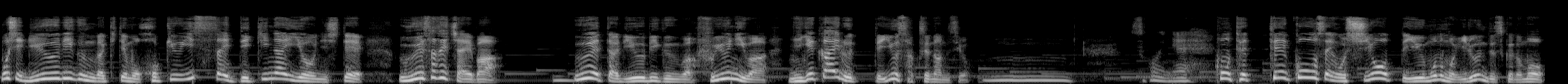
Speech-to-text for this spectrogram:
もし劉備軍が来ても補給一切できないようにして、飢えさせちゃえば、飢えた劉備軍は冬には逃げ帰るっていう作戦なんですよ。うん。すごいね。この徹底抗戦をしようっていうものもいるんですけども、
